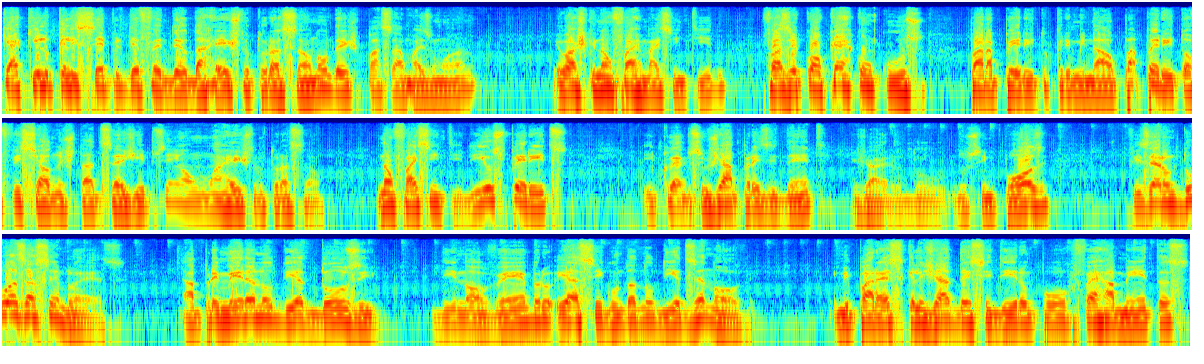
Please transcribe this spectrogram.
que aquilo que ele sempre defendeu da reestruturação não deixe passar mais um ano. Eu acho que não faz mais sentido fazer qualquer concurso para perito criminal, para perito oficial no estado de Sergipe sem uma reestruturação. Não faz sentido. E os peritos, e Clebson já presidente, já do, do simpósio, fizeram duas assembleias. A primeira no dia 12 de novembro e a segunda no dia 19. E me parece que eles já decidiram por ferramentas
